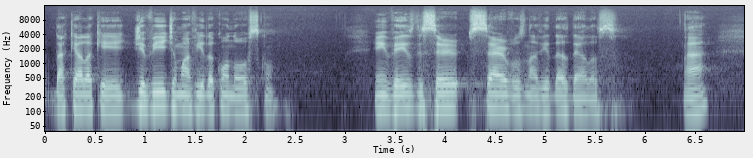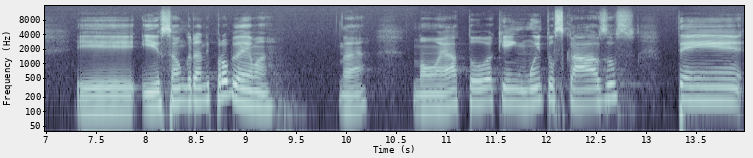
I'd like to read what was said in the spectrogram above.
daquela que divide uma vida conosco, em vez de ser servos na vida delas. Né? E, e isso é um grande problema. Né? Não é à toa que, em muitos casos, tem,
